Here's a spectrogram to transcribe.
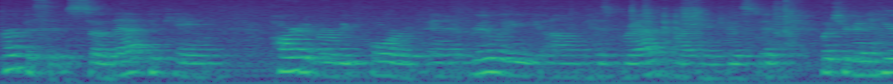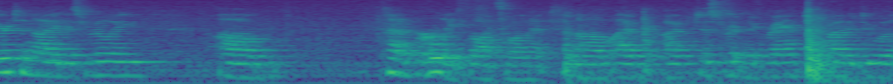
purposes. So that became part of our report, and it really um, has grabbed my interest. And what you're going to hear tonight is really um, kind of early thoughts on it. Um, I've, I've just written a grant to try to do a,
